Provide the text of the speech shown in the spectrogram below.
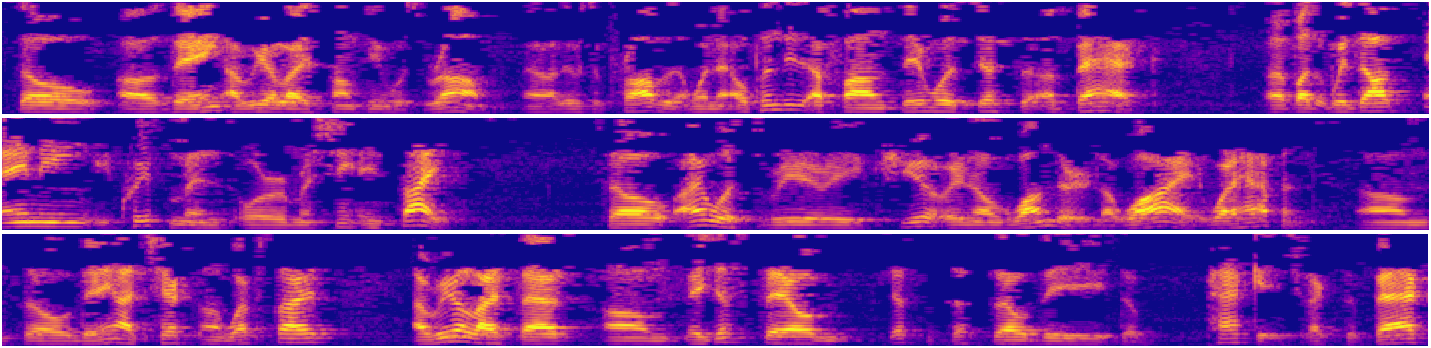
So uh, then I realized something was wrong. Uh, there was a problem. When I opened it, I found there was just a bag, uh, but without any equipment or machine inside. So I was really curious, you know, wondered like why, what happened. Um, so then I checked on the website. I realized that um, they just sell just just sell the the package, like the back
